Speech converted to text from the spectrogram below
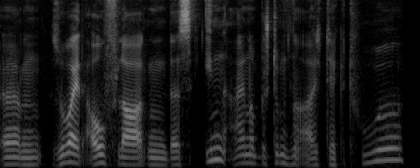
ähm, so weit aufladen, dass in einer bestimmten Architektur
